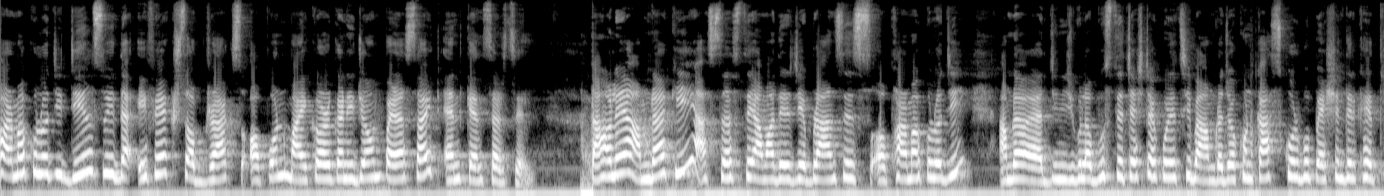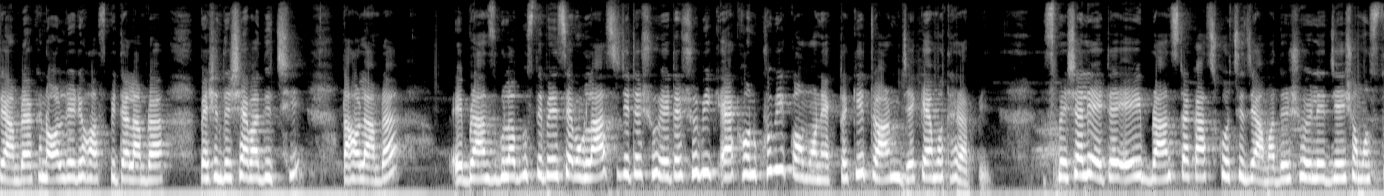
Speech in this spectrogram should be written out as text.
pharmacology deals with the effects of drugs upon microorganism parasite and cancer cell তাহলে আমরা কি আস্তে আস্তে আমাদের যে ব্রাঞ্চেস অফ ফার্মাকোলজি আমরা জিনিসগুলো বুঝতে চেষ্টা করেছি বা আমরা যখন কাজ করব পেশেন্টদের ক্ষেত্রে, আমরা এখন অলরেডি হসপিটাল আমরা পেশেন্টদের সেবা দিচ্ছি। তাহলে আমরা এই ব্রাঞ্চগুলো বুঝতে পেরেছি এবং লাস্ট যেটা এটা খুবই এখন খুবই কমন একটা কি টার্ম যে কেমোথেরাপি স্পেশালি এটা এই ব্রাঞ্চটা কাজ করছে যে আমাদের শরীরে যে সমস্ত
